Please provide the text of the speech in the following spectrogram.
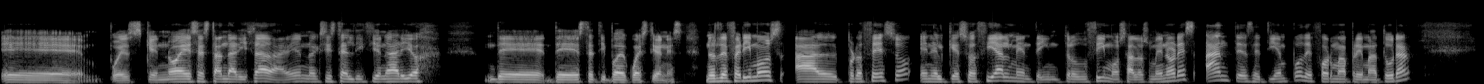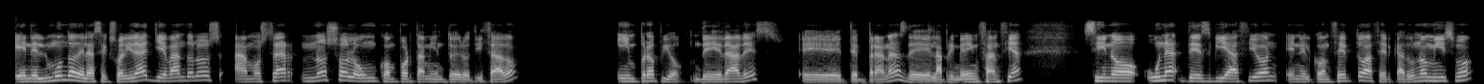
eh, pues que no es estandarizada, ¿eh? no existe el diccionario de, este tipo de cuestiones. Nos referimos al proceso en el que socialmente introducimos a los menores antes de tiempo, de forma prematura, en el mundo de la sexualidad, llevándolos a mostrar no solo un comportamiento erotizado, impropio de edades eh, tempranas, de la primera infancia, sino una desviación en el concepto acerca de uno mismo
